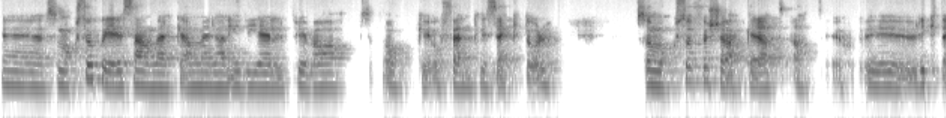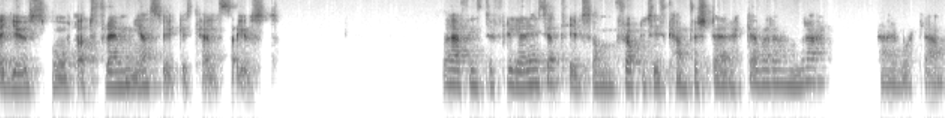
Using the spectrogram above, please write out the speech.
eh, som också sker i samverkan mellan ideell, privat och offentlig sektor som också försöker att, att eh, rikta ljus mot att främja psykisk hälsa just. Så här finns det flera initiativ som förhoppningsvis kan förstärka varandra här i vårt land.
